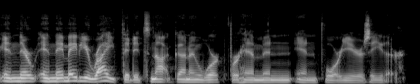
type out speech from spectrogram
in there and they may be right that it's not going to work for him in in 4 years either.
